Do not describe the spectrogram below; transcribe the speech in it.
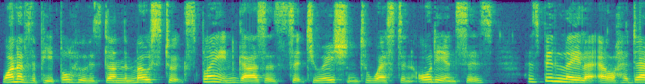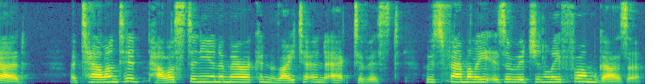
One of the people who has done the most to explain Gaza's situation to Western audiences has been Layla El Haddad, a talented Palestinian American writer and activist whose family is originally from Gaza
